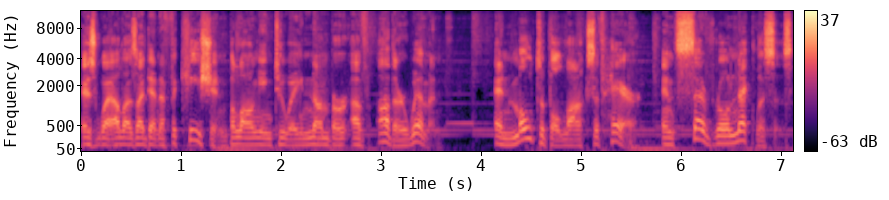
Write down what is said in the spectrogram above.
as well as identification belonging to a number of other women, and multiple locks of hair and several necklaces,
